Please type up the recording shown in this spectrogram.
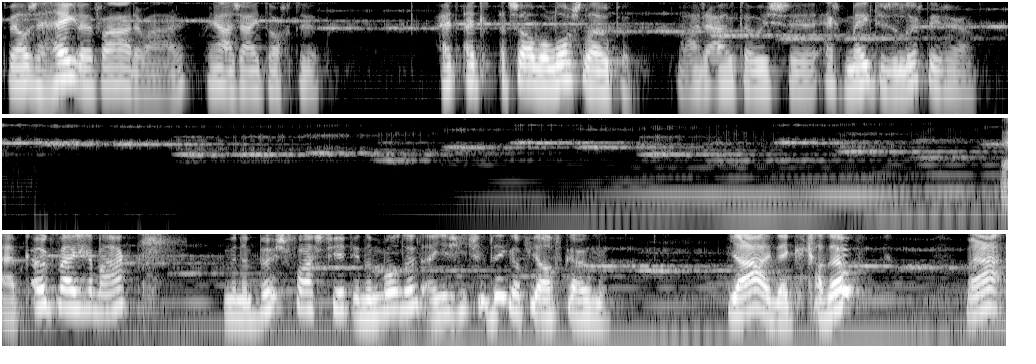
Terwijl ze heel ervaren waren. Ja, zij dachten, het, het, het zal wel loslopen. Maar de auto is eh, echt meters de lucht ingegaan. Dat heb ik ook meegemaakt. Met een bus vastzit in de modder en je ziet zo'n ding op je afkomen. Ja, ik denk, ik ga dood. Maar ja,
